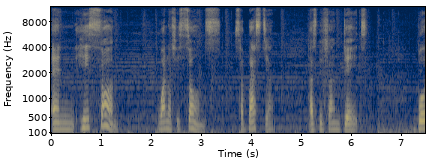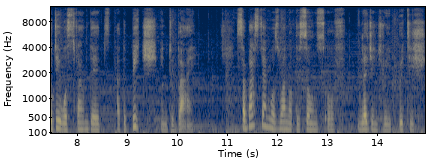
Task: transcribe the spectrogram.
And his son, one of his sons, Sebastian, has been found dead. Body was found dead at the beach in Dubai. Sebastian was one of the sons of legendary British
